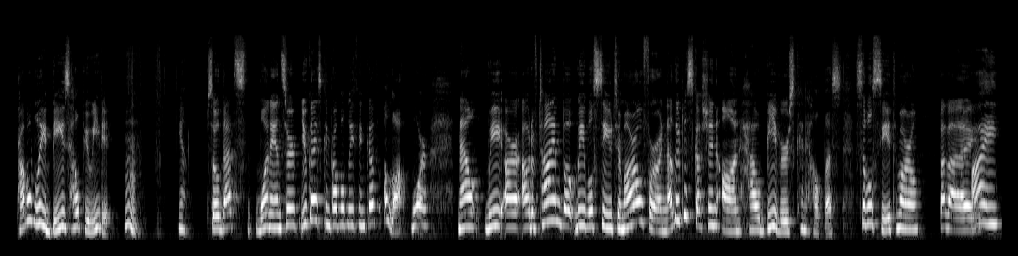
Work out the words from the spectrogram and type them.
Probably bees help you eat it. Yeah. So that's one answer. You guys can probably think of a lot more. Now, we are out of time, but we will see you tomorrow for another discussion on how beavers can help us. So we'll see you tomorrow. Bye bye. Bye.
